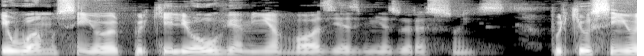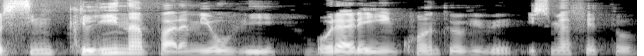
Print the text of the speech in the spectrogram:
Eu amo o Senhor porque Ele ouve a minha voz e as minhas orações. Porque o Senhor se inclina para me ouvir, orarei enquanto eu viver. Isso me afetou.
